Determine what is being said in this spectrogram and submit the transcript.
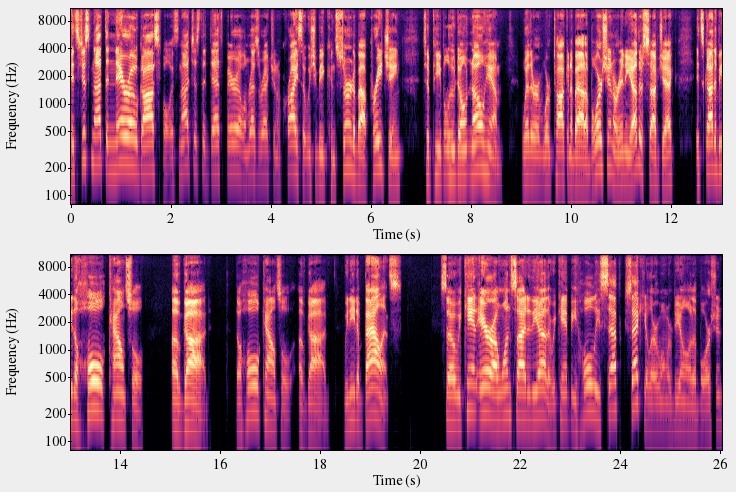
it's just not the narrow gospel. It's not just the death, burial, and resurrection of Christ that we should be concerned about preaching to people who don't know him whether we're talking about abortion or any other subject, it's got to be the whole counsel of God. The whole counsel of God. We need a balance. So we can't err on one side or the other. We can't be wholly sep- secular when we're dealing with abortion,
